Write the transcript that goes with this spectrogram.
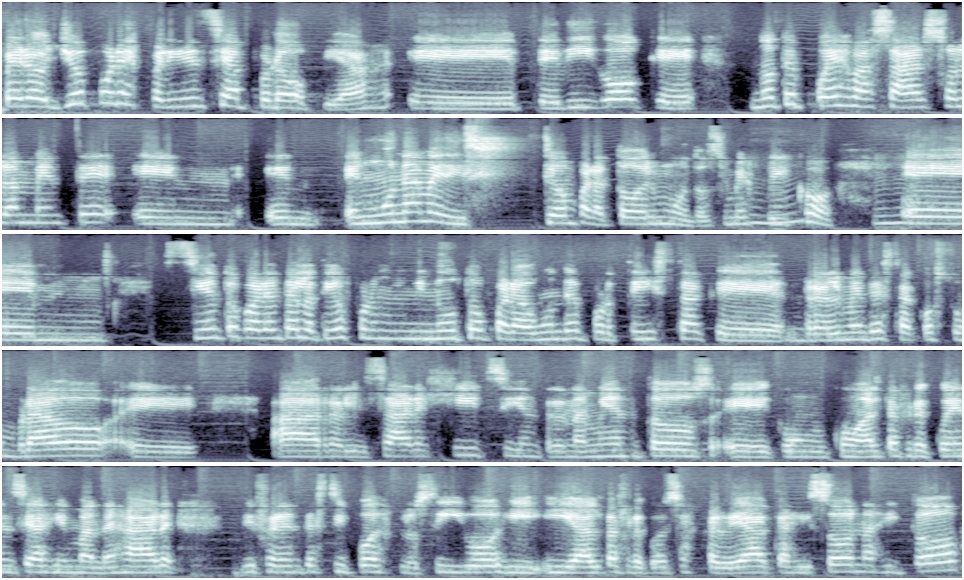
Pero yo por experiencia propia eh, te digo que no te puedes basar solamente en, una medición para todo el mundo, ¿sí me explico? 140 em, latidos por minuto para un deportista que realmente está acostumbrado eh, a realizar hits y entrenamientos eh, con, altas frecuencias y manejar diferentes tipos de explosivos y, altas frecuencias cardíacas y zonas y todo.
